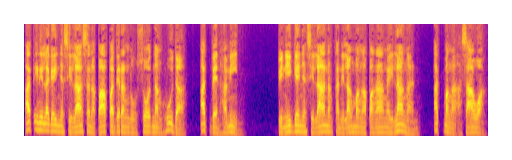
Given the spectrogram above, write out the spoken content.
at inilagay niya sila sa napapadirang lungsod ng Huda at Benjamin. Binigyan niya sila ng kanilang mga pangangailangan at mga asawa.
